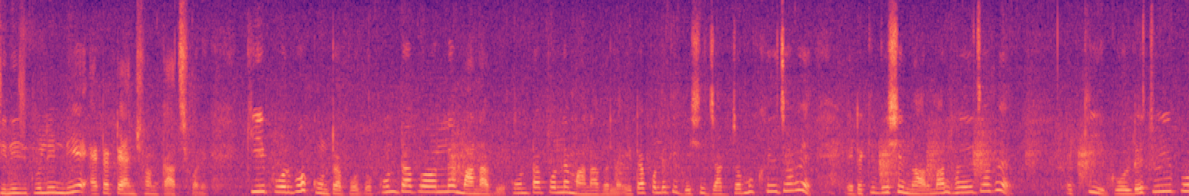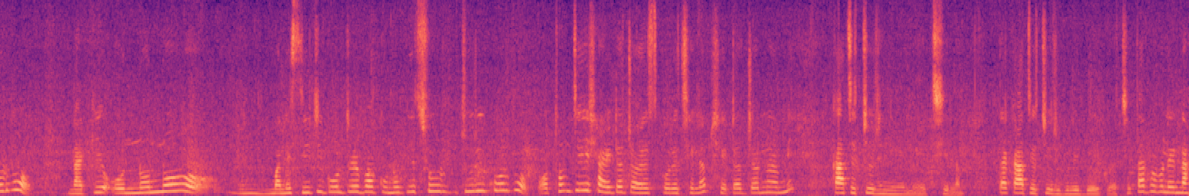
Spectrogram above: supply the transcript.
জিনিসগুলি নিয়ে একটা টেনশন কাজ করে। কি পরবো, কোনটা পরবো? কোনটা পরলে মানাবে? কোনটা পরলে মানাবে না? এটা পরলে কি বেশি জাঁকজমক হয়ে যাবে? এটা কি বেশি নর্মাল হয়ে যাবে? কি গোল্ডে চুড়ি পরবো? নাকি অন্য অন্য মানে সিটি গোল্ডের বা কোনো কিছুর চুড়ি পরবো? প্রথম যে শাড়িটা চয়েস করেছিলাম, সেটার জন্য আমি কাঁচের চুড়ি নিয়ে নিয়েছিলাম। তা কাঁচের চুড়িগুলি বের করেছি। তারপর বলে, না,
